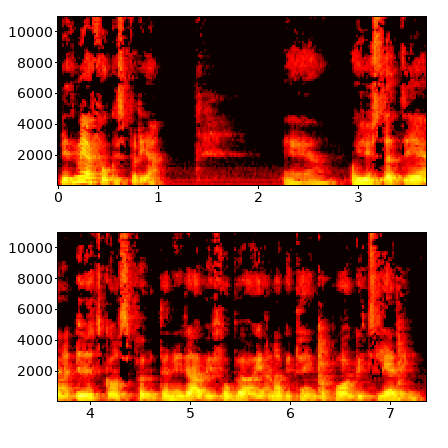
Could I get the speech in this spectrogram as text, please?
lite mer fokus på det. Eh, och just att det är utgångspunkten är där vi får börja när vi tänker på Guds ledning.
